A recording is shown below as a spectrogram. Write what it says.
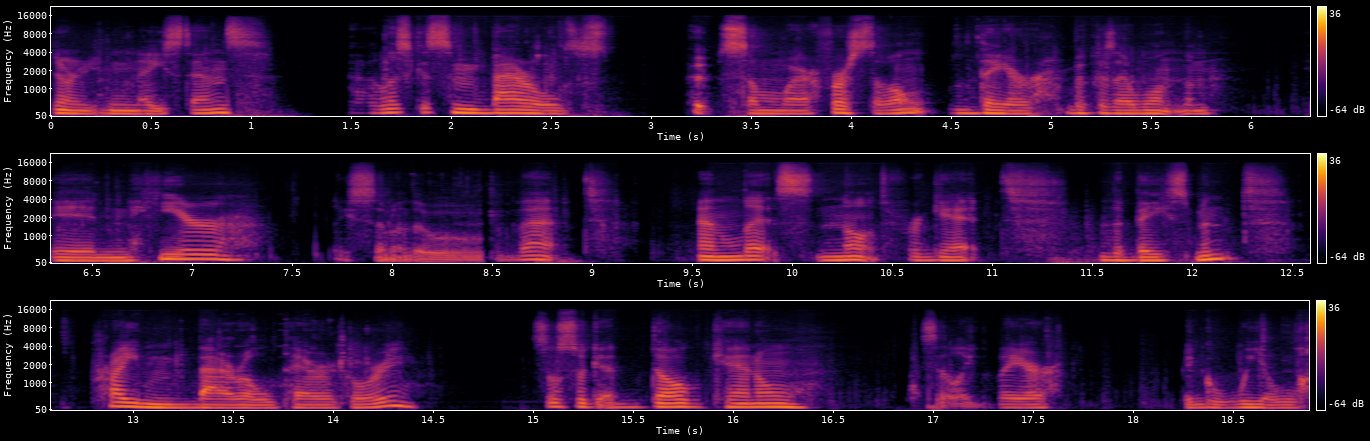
don't need nightstands. Uh, let's get some barrels put somewhere. First of all, there, because I want them. In here, place some of those, that. And let's not forget the basement, prime barrel territory. Let's also get a dog kennel. Is it like there? Big wheel.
